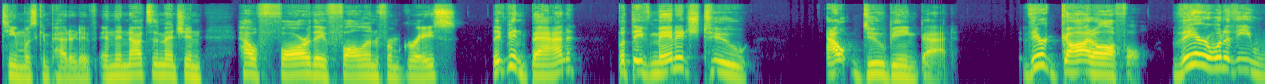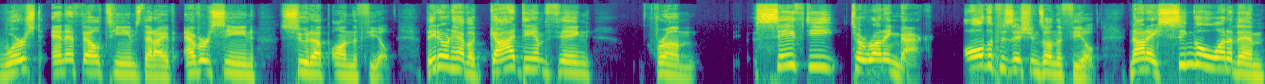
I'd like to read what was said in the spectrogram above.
team was competitive? And then, not to mention how far they've fallen from grace. They've been bad, but they've managed to outdo being bad. They're god awful. They are one of the worst NFL teams that I've ever seen suit up on the field. They don't have a goddamn thing from safety to running back, all the positions on the field. Not a single one of them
